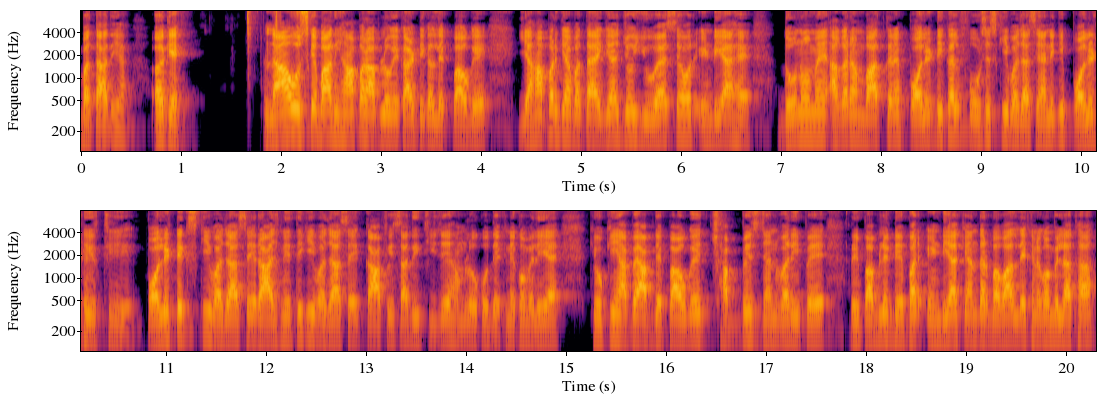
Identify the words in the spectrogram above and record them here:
बता दिया। ओके ना उसके बाद यहाँ पर आप लोग एक आर्टिकल देख पाओगे। यहाँ पर क्या बताया गया, जो यूएसए और इंडिया है, दोनों में अगर हम बात करें पॉलिटिकल फोर्सेस की वजह से, यानी कि पॉलिटिक्स की पॉलिटिक्स की वजह से, राजनीति की वजह से काफ़ी सारी चीज़ें हम लोग को देखने को मिली है। क्योंकि यहाँ पे आप देख पाओगे 26 जनवरी पे रिपब्लिक डे पर इंडिया के अंदर बवाल देखने को मिला था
